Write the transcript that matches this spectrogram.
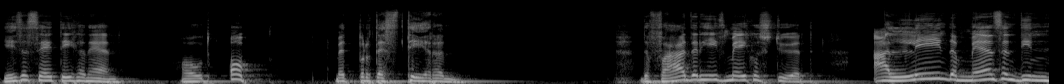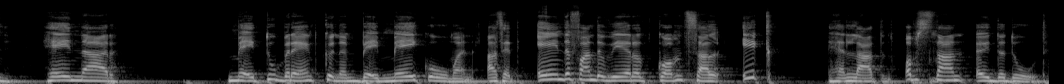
Jezus zei tegen hen: Houd op met protesteren. De Vader heeft mij gestuurd. Alleen de mensen die hij naar mij toebrengt, kunnen bij mij komen. Als het einde van de wereld komt, zal ik hen laten opstaan uit de dood.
